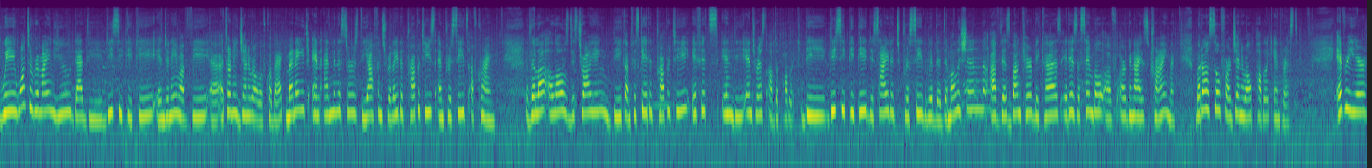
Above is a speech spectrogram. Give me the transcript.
We want to remind you that the DCPP, in the name of the uh, Attorney General of Quebec, manage and administers the offense-related properties and proceeds of crime. The law allows destroying the confiscated property if it's in the interest of the public. The DCPP decided to proceed with the demolition of this bunker because it is a symbol of organized crime, but also for general public interest. Every year,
